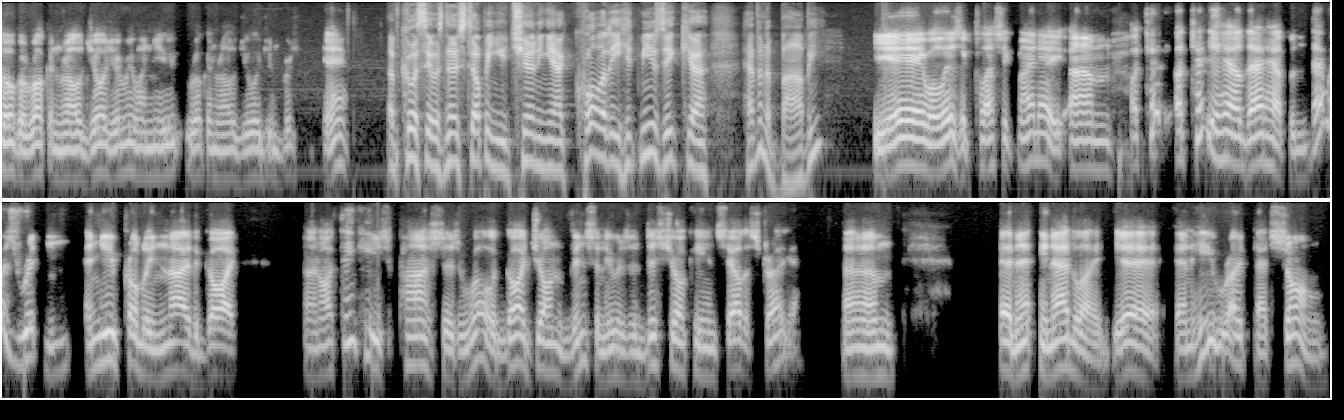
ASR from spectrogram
talk of rock and roll George. Everyone knew rock and roll George in Brisbane. Yeah. Of course, there was no stopping you churning out quality hit music. Uh, having a Barbie. Yeah, well, there's a classic, mate. eh? Um, I tell I tell you how that happened. That was written, and you probably know the guy, and I think he's passed as well. The guy John Vincent, who was a disc jockey in South Australia, um, in in Adelaide. Yeah, and he wrote that song,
